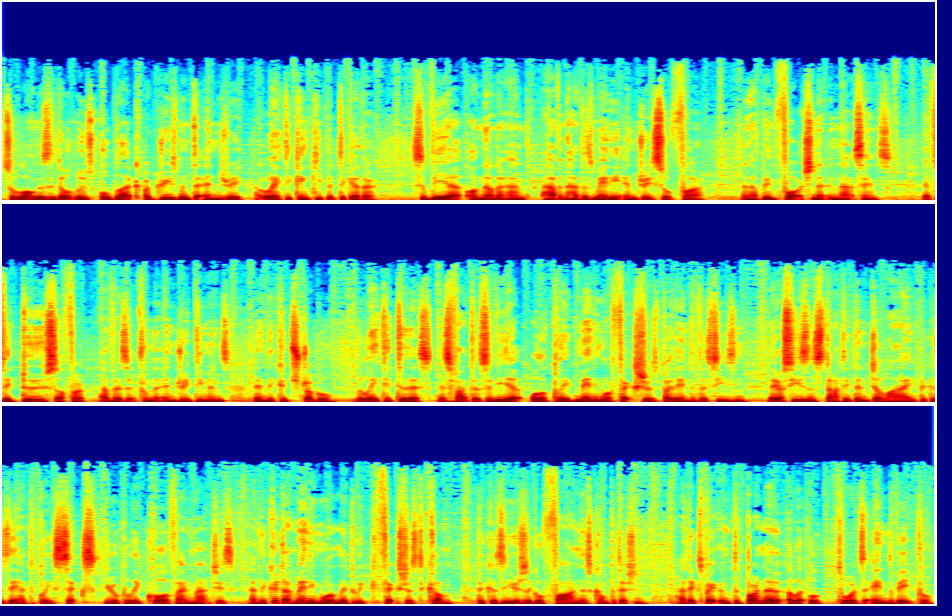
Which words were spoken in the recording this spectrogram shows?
So long as they don't lose Oblak or Griezmann to injury, Atleti can keep it together. Sevilla, on the other hand, haven't had as many injuries so far and have been fortunate in that sense. If they do suffer a visit from the injury demons, then they could struggle. Related to this is the fact that Sevilla will have played many more fixtures by the end of the season. Their season started in July because they had to play six Europa League qualifying matches, and they could have many more midweek fixtures to come because they usually go far in this competition. I'd expect them to burn out a little towards the end of April,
